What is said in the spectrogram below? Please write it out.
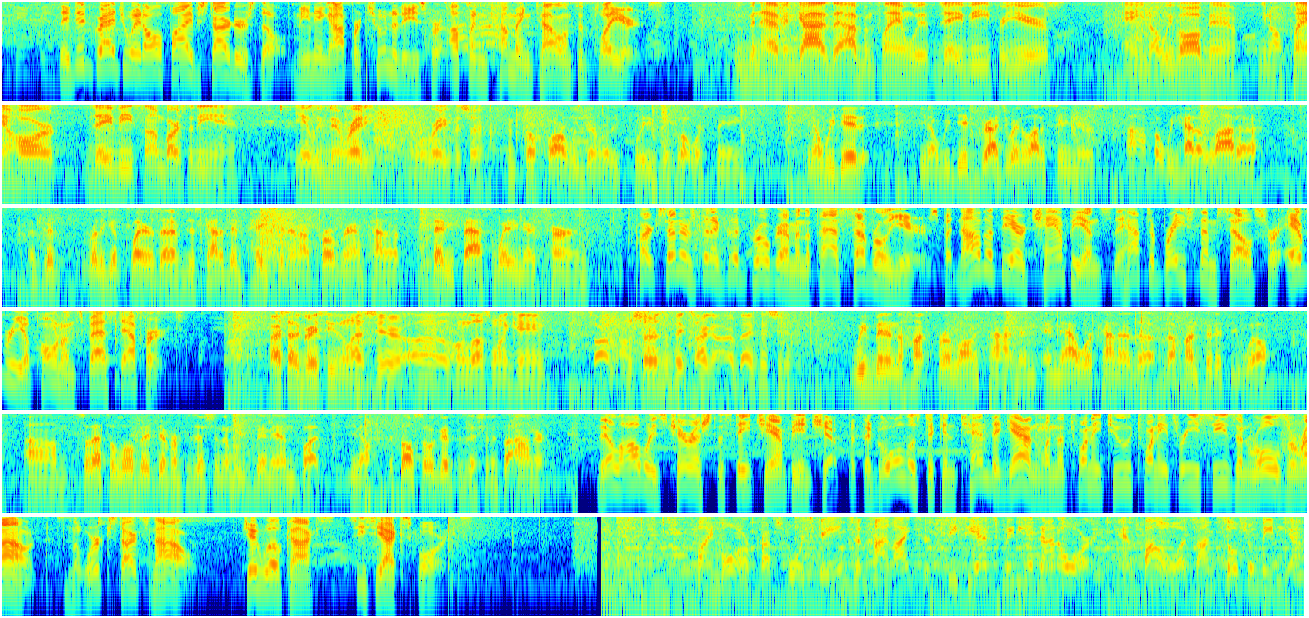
They did graduate all five starters, though, meaning opportunities for up and coming talented players. We've been having guys that I've been playing with, JV, for years. And, you know, we've all been, you know, playing hard, JV, some varsity, and yeah, we've been ready, and we're ready for sure. And so far, we've been really pleased with what we're seeing. You know, we did you know, we did graduate a lot of seniors, uh, but we had a lot of a good, really good players that have just kind of been patient in our program, kind of steady fast, waiting their turn. Park Center's been a good program in the past several years, but now that they are champions, they have to brace themselves for every opponent's best effort. Pirates had a great season last year, uh, only lost one game, so I'm, I'm sure there's a big target on our back this year. We've been in the hunt for a long time, and, and now we're kind of the, the hunted, if you will. Um, so that's a little bit different position than we've been in, but you know, it's also a good position. It's an honor. They'll always cherish the state championship, but the goal is to contend again when the 22 23 season rolls around. And the work starts now. Jay Wilcox, CCX Sports. Find more prep sports games and highlights at ccxmedia.org and follow us on social media.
